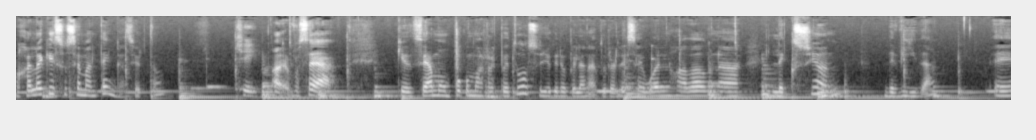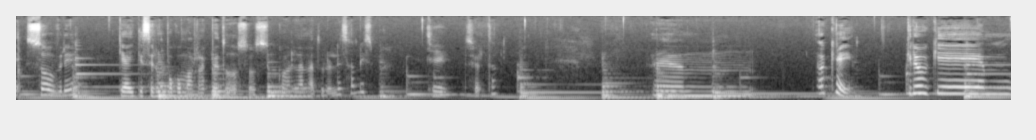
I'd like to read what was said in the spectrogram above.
Ojalá que eso se mantenga, ¿cierto? Sí. Ah, O sea, que seamos un poco más respetuosos. Yo creo que la naturaleza igual nos ha dado una lección de vida eh, sobre que hay que ser un poco más respetuosos con la naturaleza misma, Sí. ¿cierto? Em, ok, creo que em,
